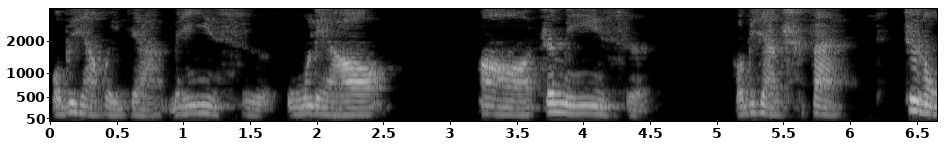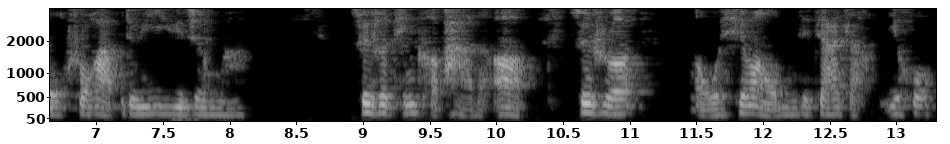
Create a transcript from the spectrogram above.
我不想回家，没意思，无聊，啊，真没意思，我不想吃饭，这种说话不就抑郁症吗？所以说挺可怕的啊。所以说，呃，我希望我们的家长以后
